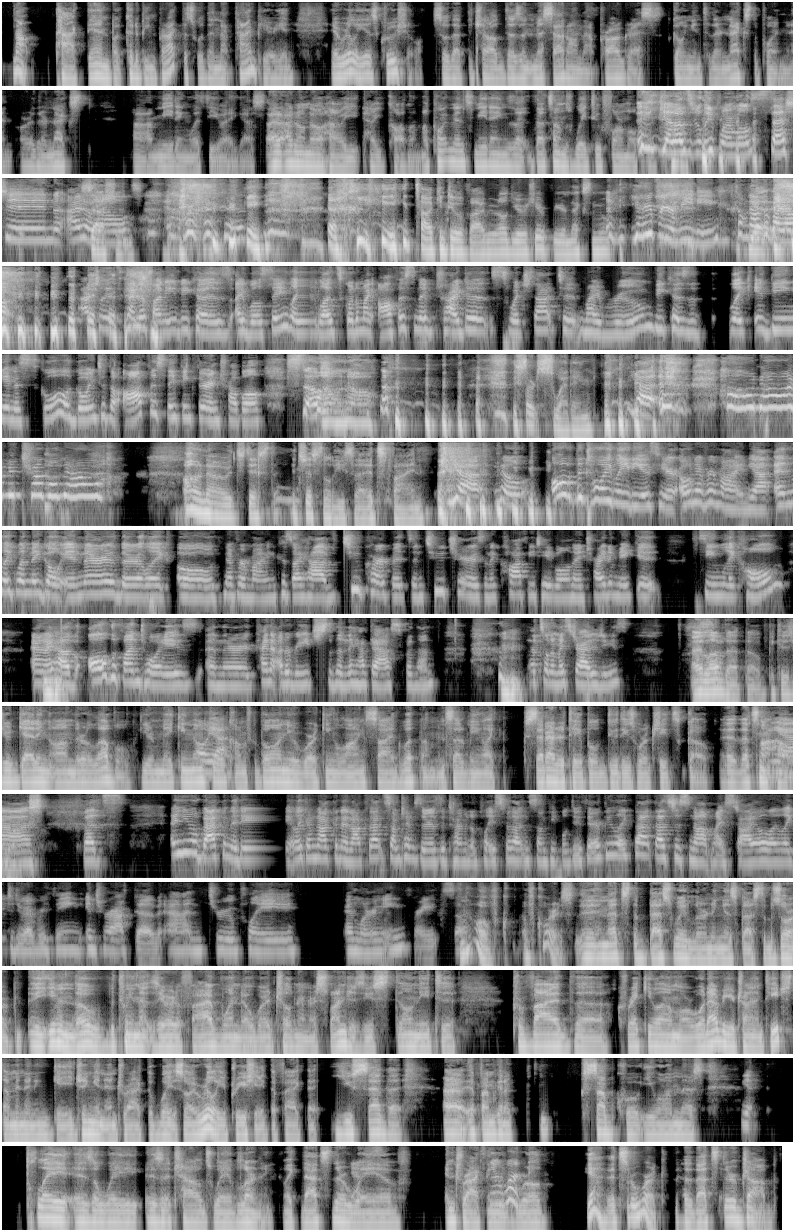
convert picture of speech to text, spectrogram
not packed in, but could have been practiced within that time period. It really is crucial so that the child doesn't miss out on that progress going into their next appointment or their next uh, meeting with you. I guess I, I don't know how you how you call them appointments, meetings. That that sounds way too formal. yeah, that's really formal. Session. I don't Sessions. know. Talking to a five year old, you're here for your next meeting. You're here for your meeting. Come down yeah. to my office. Actually, it's kind of funny because I will say, like, let's go to my office, and I've tried to switch that to my room because like it being in a school, going to the office, they think they're in trouble. So oh no. they start sweating. yeah. Oh no, I'm in trouble now. Oh no, it's just it's just Alisa. It's fine. yeah, no. Oh, the toy lady is here. Oh, never mind. Yeah. And like when they go in there, they're like, "Oh, never mind because I have two carpets and two chairs and a coffee table and I try to make it seem like home and I mm-hmm. have all the fun toys and they're kind of out of reach so then they have to ask for them." Mm-hmm. That's one of my strategies. I love that though because you're getting on their level. You're making them oh, feel yeah. comfortable and you're working alongside with them instead of being like sit at a table, do these worksheets, go. Uh, that's not yeah, how it works. That's and you know back in the day like I'm not going to knock that. Sometimes there is a time and a place for that and some people do therapy like that. That's just not my style. I like to do everything interactive and through play and learning, right? So no, of, of course, and that's the best way learning is best absorbed. Even though between that zero to five window where children are sponges, you still need to provide the curriculum or whatever you're trying to teach them in an engaging and interactive way. So I really appreciate the fact that you said that. Uh, if I'm going to sub quote you on this, yeah. play is a way is a child's way of learning. Like that's their yeah. way of interacting with work. the world. Yeah, it's their work. That's their job.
